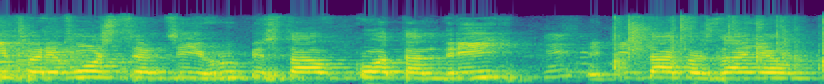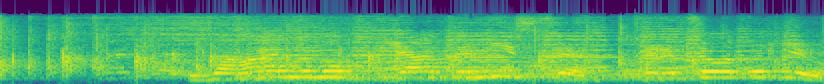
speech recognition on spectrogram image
І переможцем цій групі став кот Андрій, який також зайняв в загальному п'яте місце серед цього турніру.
